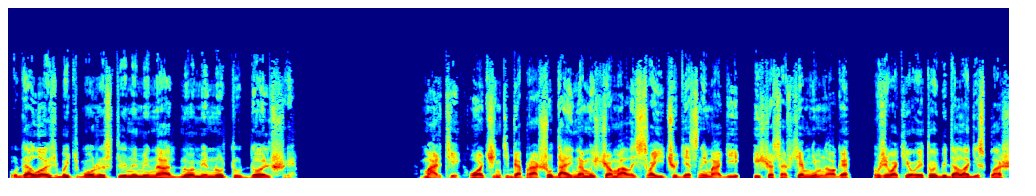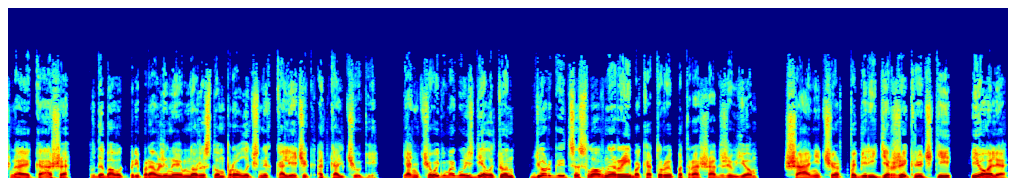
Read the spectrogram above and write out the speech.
удалось быть мужественными на одну минуту дольше. Марти, очень тебя прошу, дай нам еще малость своей чудесной магии, еще совсем немного. В животе у этого бедолаги сплошная каша, вдобавок приправленная множеством проволочных колечек от кольчуги. Я ничего не могу сделать, он дергается, словно рыба, которую потрошат живьем. Шани, черт побери, держи крючки. И Оля,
